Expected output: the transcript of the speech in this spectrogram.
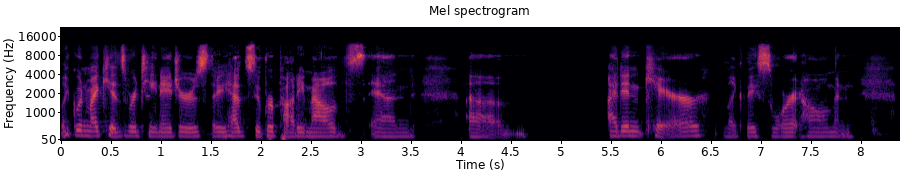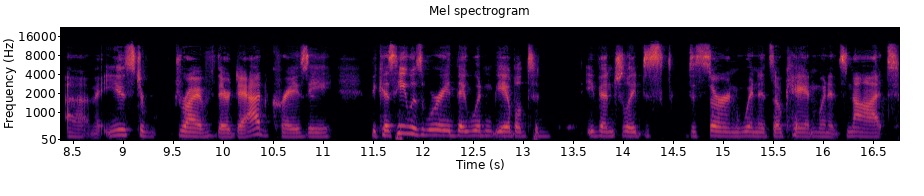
like when my kids were teenagers they had super potty mouths and um i didn't care like they swore at home and um, it used to drive their dad crazy because he was worried they wouldn't be able to eventually dis- discern when it's okay and when it's not.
